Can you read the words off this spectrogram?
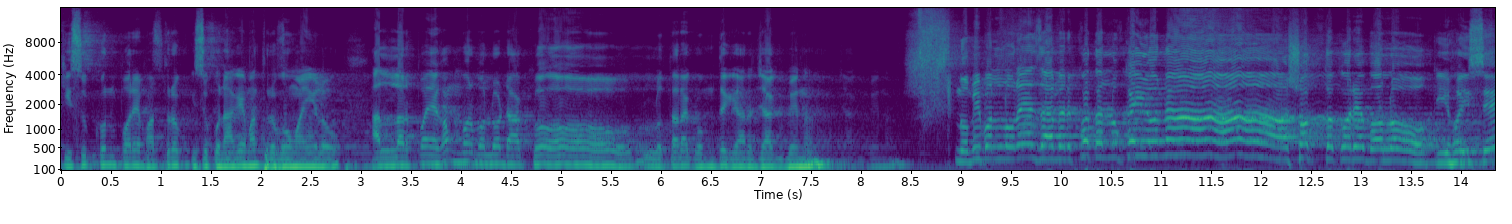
কিছুক্ষণ পরে মাত্র, কিছুক্ষণ আগে মাত্র ঘুমাই ঘুমাইলো। আল্লাহর পয়গম্বর বলল, ডাকো। বলল, তারা ঘুম থেকে আর জাগবে না। নবী বলল, রে যাবের কথা লুকাইও না। সত্য করে বলো, কি হইছে?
